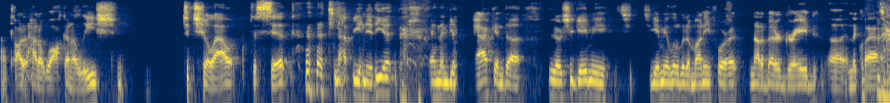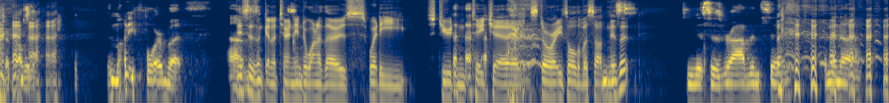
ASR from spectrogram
uh, taught it how to walk on a leash, to chill out, to sit, to not be an idiot, and then get back. And uh, you know, she gave me she, she, gave me a little bit of money for it. Not a better grade uh, in the class, which I probably the money for. But um, this isn't going to turn into one of those sweaty student teacher stories all of a sudden, is it? Mrs. Robinson. And then, uh,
